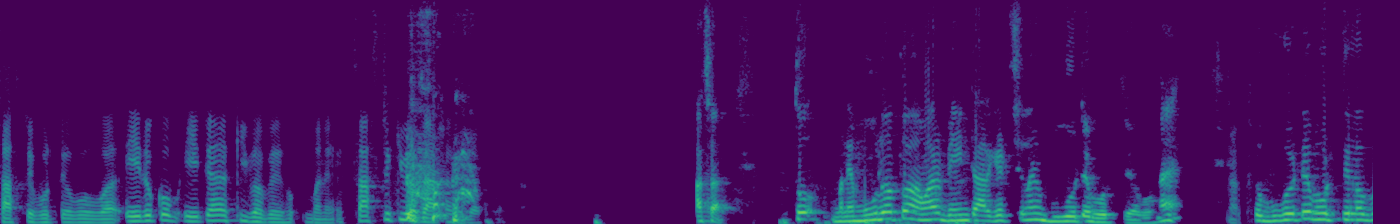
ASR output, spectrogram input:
সাস্টে ভর্তি হব বা এরকম এটা কীভাবে মানে সাস্টে কীভাবে আসা আচ্ছা তো মানে মূলত আমার মেইন টার্গেট ছিল আমি বুয়েটে ভর্তি হব হ্যাঁ? আচ্ছা। তো বুয়েটে ভর্তি হব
